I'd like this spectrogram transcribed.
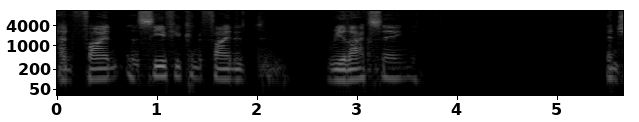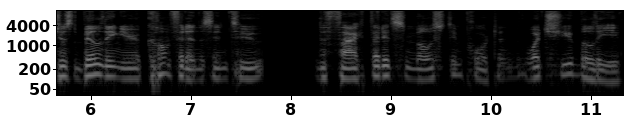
And find and see if you can find it relaxing and just building your confidence into the fact that it's most important what you believe.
